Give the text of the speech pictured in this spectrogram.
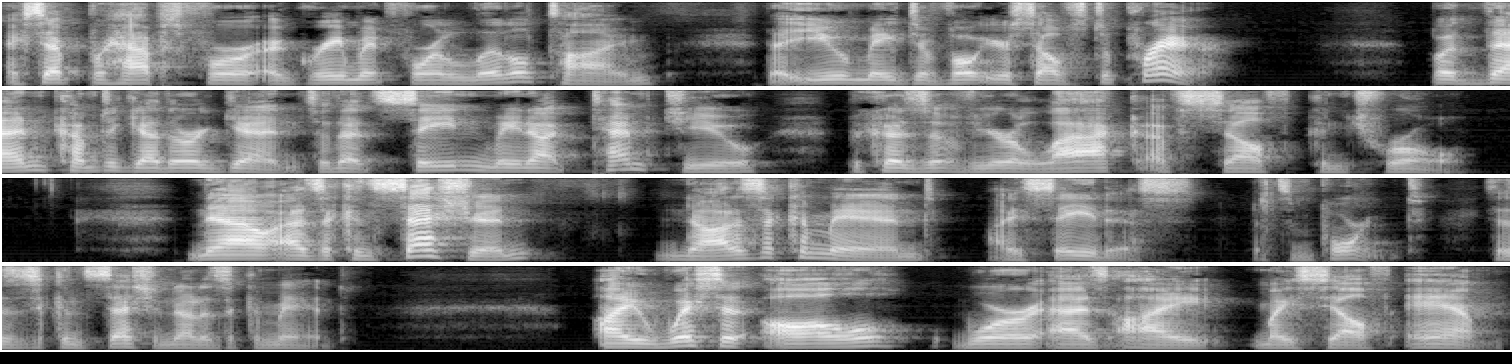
except perhaps for agreement for a little time, that you may devote yourselves to prayer. But then come together again, so that Satan may not tempt you because of your lack of self control. Now, as a concession, not as a command, I say this. It's important. It says it's a concession, not as a command. I wish that all were as I myself am,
